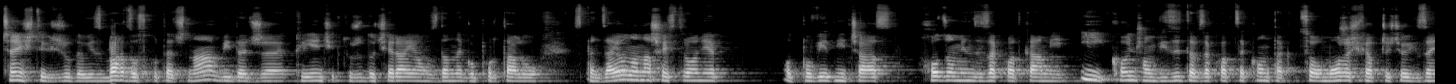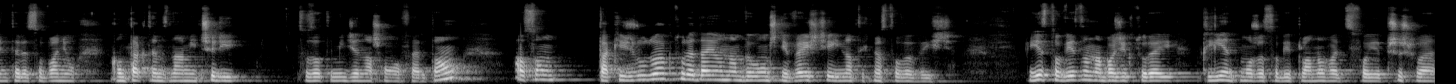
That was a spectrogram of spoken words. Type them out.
część tych źródeł jest bardzo skuteczna. Widać, że klienci, którzy docierają z danego portalu, spędzają na naszej stronie odpowiedni czas, chodzą między zakładkami i kończą wizytę w zakładce kontakt, co może świadczyć o ich zainteresowaniu kontaktem z nami, czyli co za tym idzie naszą ofertą, a są takie źródła, które dają nam wyłącznie wejście i natychmiastowe wyjście. Jest to wiedza, na bazie której klient może sobie planować swoje przyszłe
